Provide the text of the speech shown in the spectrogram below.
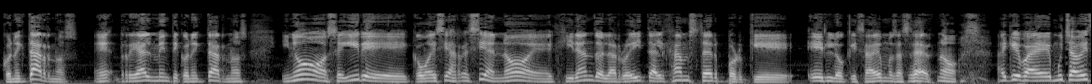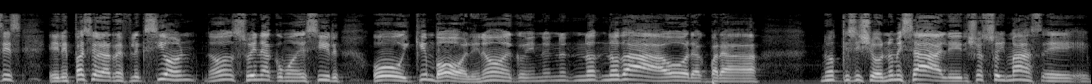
conectarnos, eh, realmente conectarnos y no seguir, como decías recién, ¿no? Girando la ruedita del hámster porque es lo que sabemos hacer, no. Hay que, muchas veces el espacio de la reflexión, ¿no? Suena como decir, uy, qué embole. No, no, no- no da ahora para, no, qué sé yo, no me sale, yo soy más eh,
